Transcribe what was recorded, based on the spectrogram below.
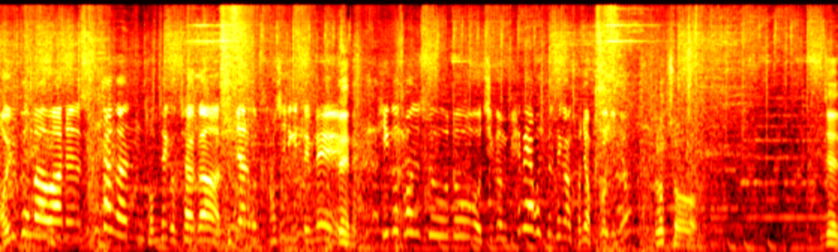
얼그마와는 상당한 점수의 격차가 존재하는 것도 사실이기 때문에 네네, 히그 선수도 지금 패배하고 싶은 생각 전혀 없거든요. 그렇죠. 이제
